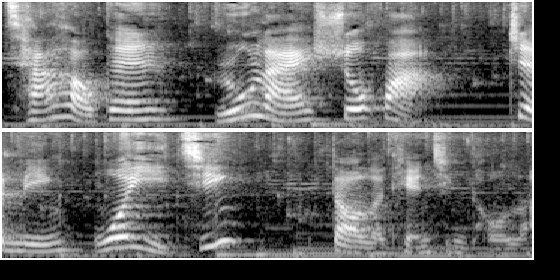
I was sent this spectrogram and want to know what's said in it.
才好跟如来说话，证明我已经。到了天尽头了，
